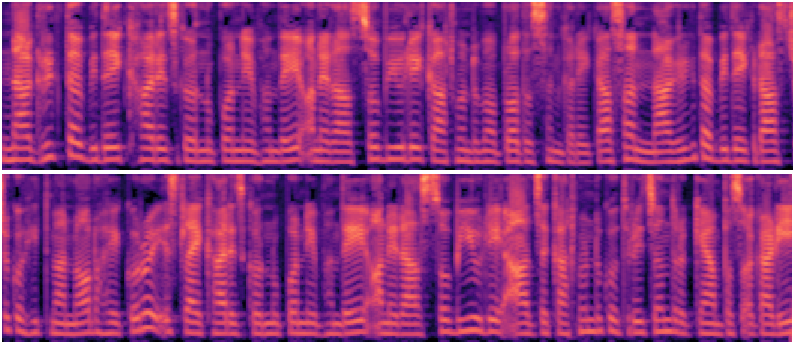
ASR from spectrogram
नागरिकता विधेयक खारेज गर्नुपर्ने भन्दै अनेरा सोबियुले काठमाडौँमा प्रदर्शन गरेका छन्। नागरिकता विधेयक राष्ट्रको हितमा नरहेको र यसलाई खारेज गर्नुपर्ने भन्दै अनेरा सोबियुले आज काठमाडौँको त्रिचन्द्र क्याम्पस अगाडि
